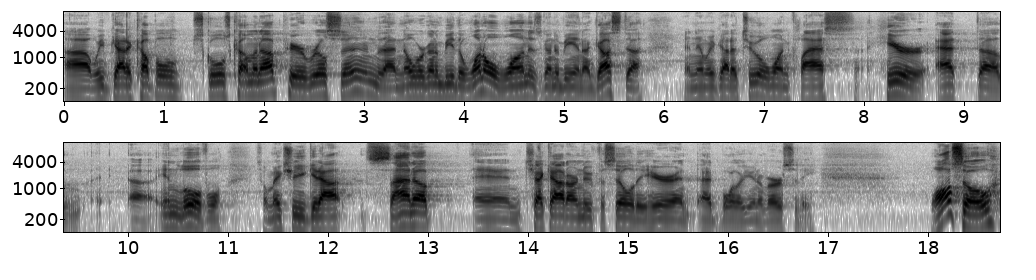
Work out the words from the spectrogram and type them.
uh, we've got a couple schools coming up here real soon. I know we're going to be the 101 is going to be in Augusta, and then we've got a 201 class here at uh, uh, in Louisville. So make sure you get out, sign up, and check out our new facility here at, at Boiler University. Also,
